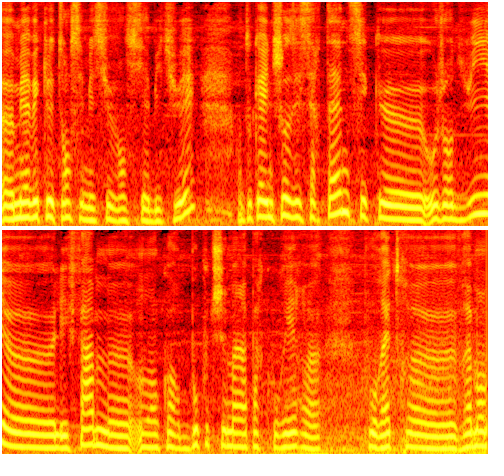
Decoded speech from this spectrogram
mais avec le temps, ces messieurs vont s'y habituer. En tout cas, une chose est certaine, c'est qu'aujourd'hui, les femmes ont encore beaucoup de chemin à parcourir pour être vraiment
